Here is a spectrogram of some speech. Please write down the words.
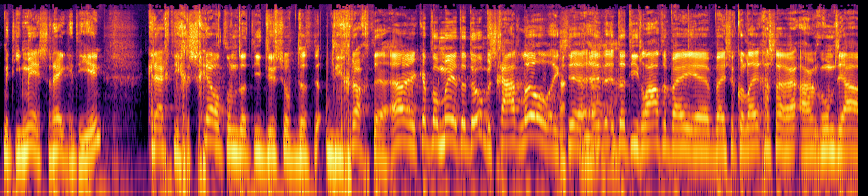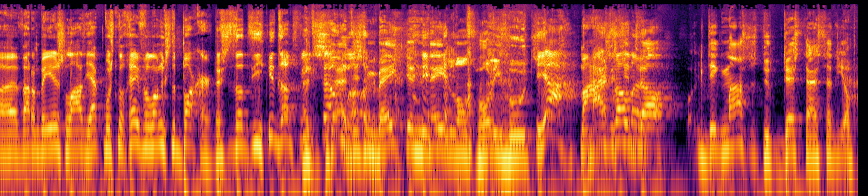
met die mes rekent die in. Krijgt hij gescheld omdat hij dus op, dat, op die grachten... "Ah, ik heb nog meer te doen, beschaad lul. Ik, Dat hij later bij, bij zijn collega's aankomt. Ja, waarom ben je zo laat? Ja, ik moest nog even langs de bakker. Dus dat, die, dat vind het, ik is, zo het is een beetje Nederlands Hollywood. Ja, maar hij is er wel zit wel Dick Maas is natuurlijk destijds zat hij op,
